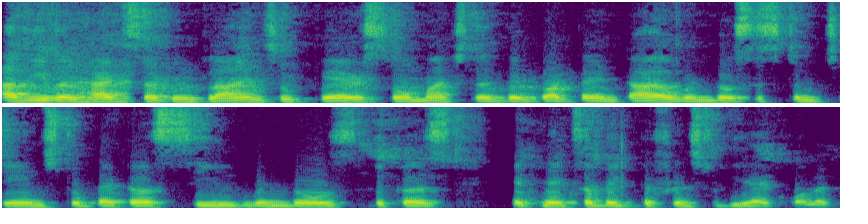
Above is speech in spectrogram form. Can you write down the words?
I've even had certain clients who care so much that they've got the entire window system changed to better sealed windows because it makes a big difference to the air quality.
